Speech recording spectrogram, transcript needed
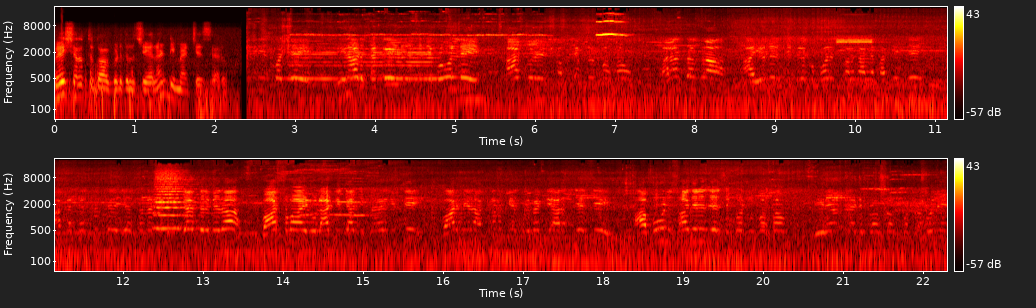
బేషరతుగా విడుదల చేయాలని డిమాండ్ చేశారు. తీసుకొచ్చి ఈనాడు సెంట్రల్ యూనివర్సిటీ భూముల్ని కార్పొరేట్ అభ్యర్థుల కోసం బలవంతంగా ఆ యూనివర్సిటీలకు పోలీస్ బలగాలను పంపించి అక్కడ నిరసన తెలియజేస్తున్న విద్యార్థుల మీద బాష్వాయువు లాఠీ చార్జీ ప్రయోగించి వారి మీద అక్రమ కేసులు పెట్టి అరెస్ట్ చేసి ఆ భూమిని స్వాధీనం చేసి కోర్టుల కోసం ఈ రేవంత్ రెడ్డి ప్రభుత్వం కుట్రభూని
